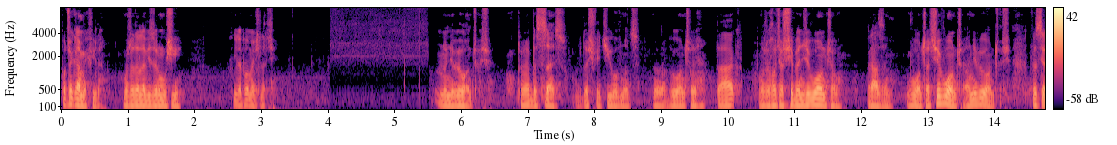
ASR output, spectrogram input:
Poczekamy chwilę. Może telewizor musi chwilę pomyśleć. No nie wyłącza się. Trochę bez sensu. by To świeciło w nocy. Dobra, wyłączę tak. Może chociaż się będzie włączał razem. Włączać się włącza, a nie wyłącza się. Kwestia,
